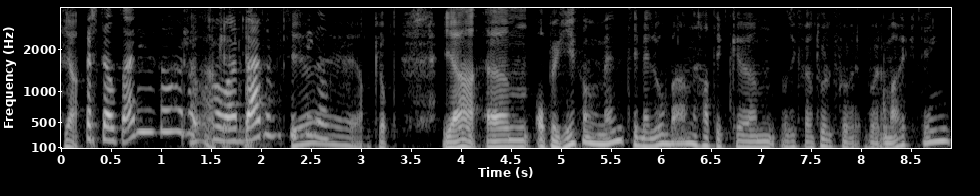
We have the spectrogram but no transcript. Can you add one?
Ja. Vertel daar eens over. Ah, waar ja. daar de beslissing ja, op? ja, ja, klopt. Ja, ehm, op een gegeven moment in mijn loopbaan had ik, ehm, was ik verantwoordelijk voor, voor marketing.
